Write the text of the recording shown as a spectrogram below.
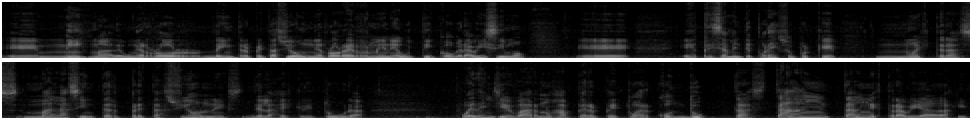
eh, misma de un error de interpretación, un error hermenéutico gravísimo, eh, es precisamente por eso, porque nuestras malas interpretaciones de las escrituras pueden llevarnos a perpetuar conductas tan, tan extraviadas y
